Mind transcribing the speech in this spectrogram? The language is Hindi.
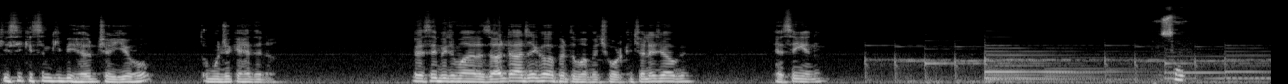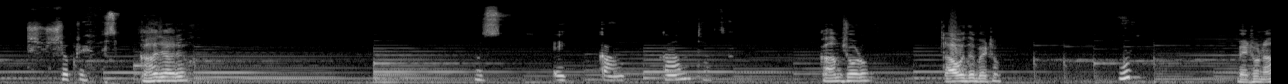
किसी किस्म की भी हेल्प चाहिए हो तो मुझे कह देना। वैसे भी तुम्हारा रिज़ल्ट आ जाएगा और फिर तुम हमें छोड़ के चले जाओगे। ऐसे ही है ना? सर शुक्रिया। सर कहाँ जा रहे हो? बस एक काम काम था। काम छोड़ो। आओ इधर बैठो? बैठो ना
